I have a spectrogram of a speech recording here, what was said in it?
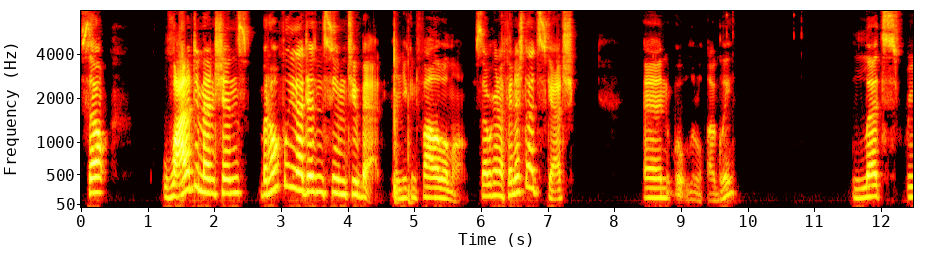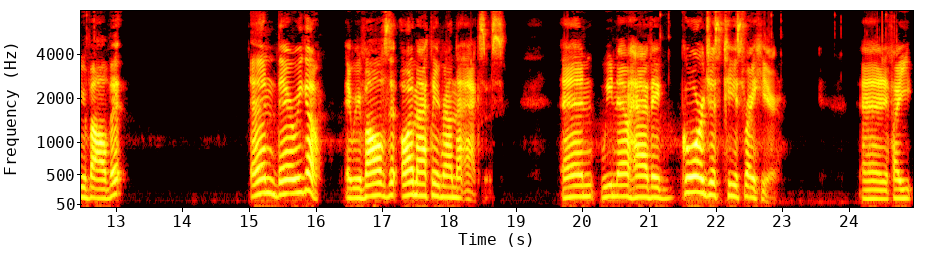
So, a lot of dimensions, but hopefully that didn't seem too bad, and you can follow along. So we're going to finish that sketch, and, oh, a little ugly. Let's revolve it. And there we go. It revolves it automatically around that axis. And we now have a gorgeous piece right here. And if I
